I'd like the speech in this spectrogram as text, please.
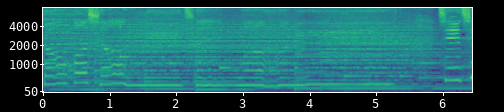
稻花香里醉瓦泥，寄情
